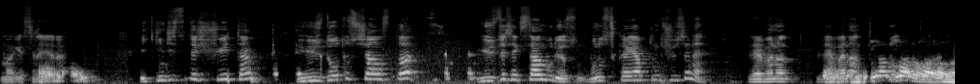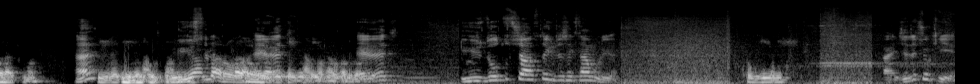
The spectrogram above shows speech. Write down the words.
Mage Slayer'ı. Evet, İkincisi de şu item %30 şansla %80 vuruyorsun. Bunu Sky yaptığını düşünsene. Revenant, Revenant. Büyüyenler olarak mı? He? Büyüyenler olarak. Evet. Evet. %30 şansla %80 vuruyor. Çok iyiymiş. Bence de çok iyi.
